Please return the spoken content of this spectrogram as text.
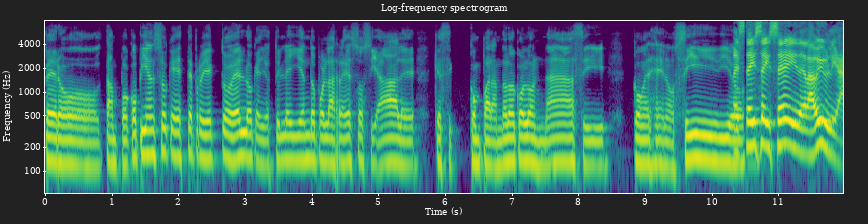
pero tampoco pienso que este proyecto es lo que yo estoy leyendo por las redes sociales, que si, comparándolo con los nazis, con el genocidio. El 666 de la Biblia.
